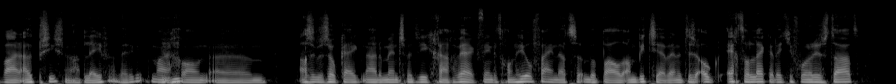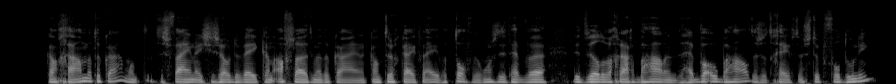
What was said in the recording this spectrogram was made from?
waaruit precies? Nou, het leven, weet ik niet. Maar Mhm. gewoon, ehm, als ik dus ook kijk naar de mensen met wie ik graag werk, vind ik het gewoon heel fijn dat ze een bepaalde ambitie hebben. En het is ook echt wel lekker dat je voor een resultaat kan gaan met elkaar. Want het is fijn als je zo de week kan afsluiten met elkaar en kan terugkijken van hé, wat tof jongens, dit, hebben we, dit wilden we graag behalen en dat hebben we ook behaald. Dus het geeft een stuk voldoening.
